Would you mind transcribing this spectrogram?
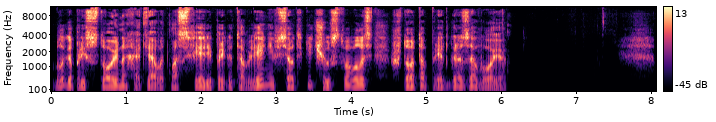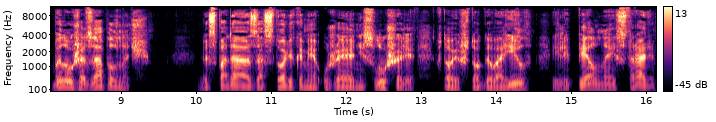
благопристойно, хотя в атмосфере приготовлений все-таки чувствовалось что-то предгрозовое. Было уже за полночь. Господа за столиками уже не слушали, кто и что говорил или пел на эстраде.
